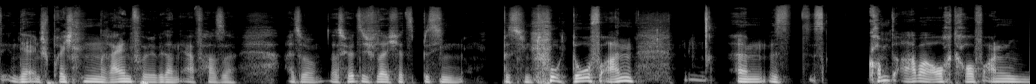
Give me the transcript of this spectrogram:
in der entsprechenden Reihenfolge dann erfasse. Also das hört sich vielleicht jetzt bisschen bisschen doof an. Ähm, es, es kommt aber auch drauf an,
